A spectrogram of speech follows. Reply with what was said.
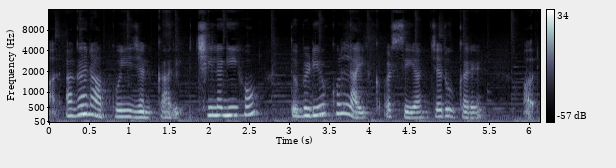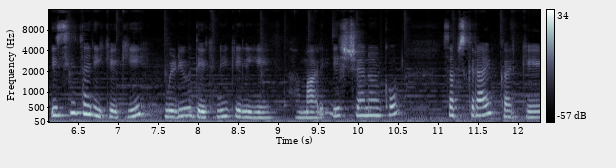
और अगर आपको ये जानकारी अच्छी लगी हो तो वीडियो को लाइक और शेयर ज़रूर करें। और इसी तरीके की वीडियो देखने के लिए हमारे इस चैनल को सब्सक्राइब करके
